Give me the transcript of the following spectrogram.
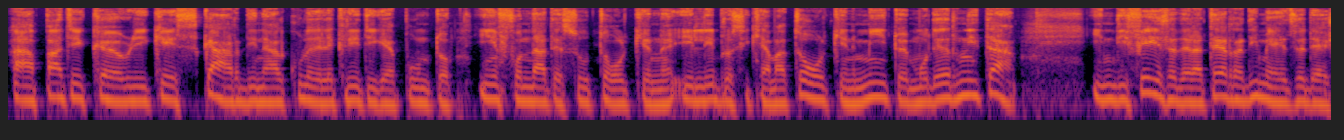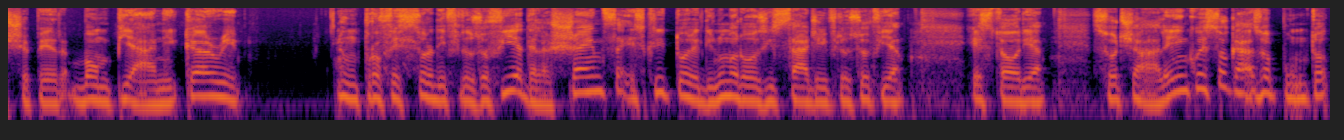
a Patrick Curry che scardina alcune delle critiche appunto infondate su Tolkien. Il libro si chiama Tolkien, mito e modernità in difesa della terra di mezzo ed esce per Bompiani. Curry un professore di filosofia della scienza e scrittore di numerosi saggi di filosofia e storia sociale. In questo caso, appunto,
